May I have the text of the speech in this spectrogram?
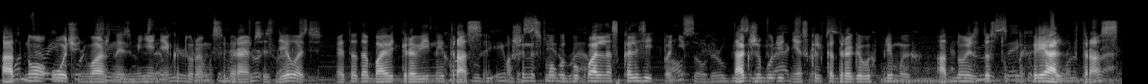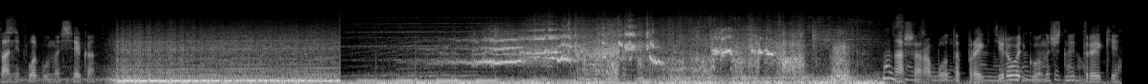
Одно очень важное изменение, которое мы собираемся сделать, это добавить гравийные трассы. Машины смогут буквально скользить по ним. Также будет несколько дрэговых прямых. Одной из доступных реальных трасс станет Лагуна Сека. Наша работа – проектировать гоночные треки.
